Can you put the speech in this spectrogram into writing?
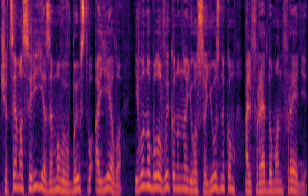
що це Масерія замовив вбивство Аєло, і воно було виконано його союзником Альфредо Манфреді.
